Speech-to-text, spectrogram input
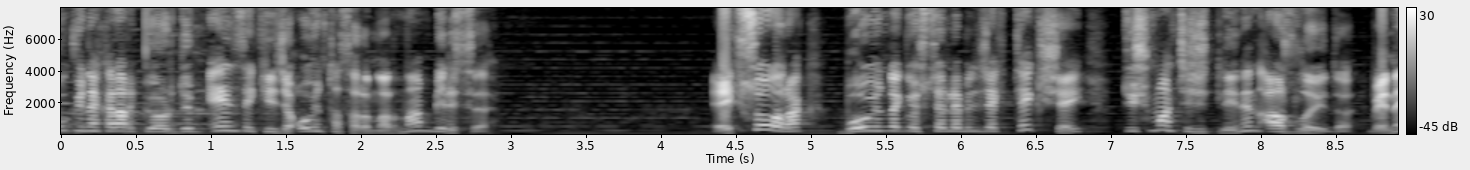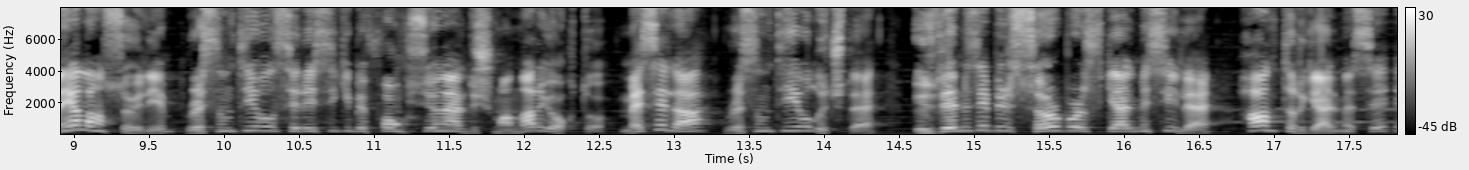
bugüne kadar gördüğüm en zekice oyun tasarımlarından birisi. Eksi olarak bu oyunda gösterilebilecek tek şey düşman çeşitliliğinin azlığıydı. Ve ne yalan söyleyeyim Resident Evil serisi gibi fonksiyonel düşmanlar yoktu. Mesela Resident Evil 3'te üzerinize bir Cerberus gelmesiyle Hunter gelmesi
